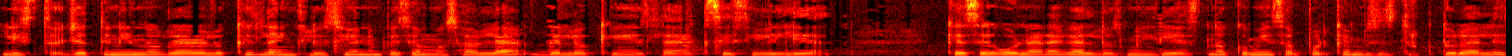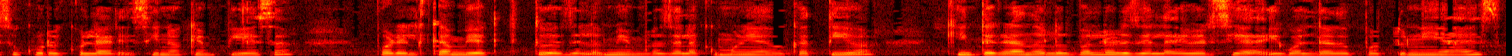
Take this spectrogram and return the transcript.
Listo, ya teniendo claro lo que es la inclusión, empecemos a hablar de lo que es la accesibilidad, que según Aragal 2010 no comienza por cambios estructurales o curriculares, sino que empieza por el cambio de actitudes de los miembros de la comunidad educativa, que integrando los valores de la diversidad e igualdad de oportunidades,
